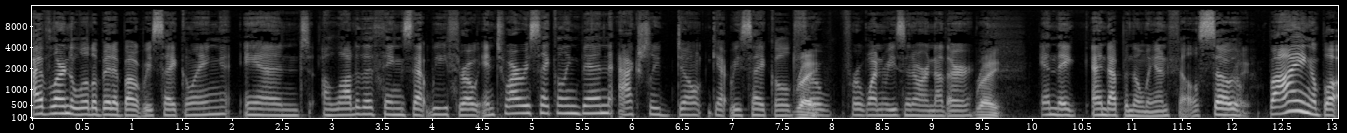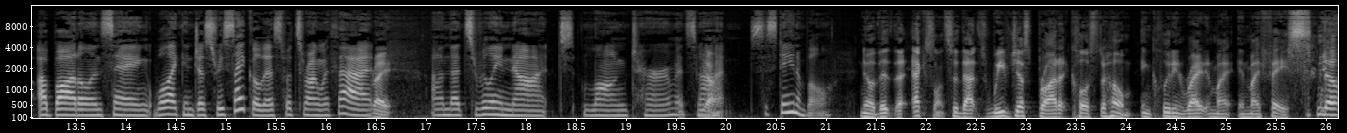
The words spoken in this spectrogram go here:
I've learned a little bit about recycling and a lot of the things that we throw into our recycling bin actually don't get recycled Right. for for one reason or another. right. And they end up in the landfill. So Right. buying a, bo- a bottle and saying, "Well, I can just recycle this. What's wrong with that?" Right. Um, that's really not long term. It's not sustainable. No, that- excellent. So that's we've just brought it close to home, including right in my in my face. No,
